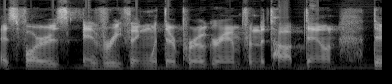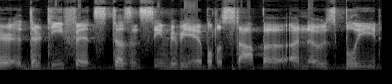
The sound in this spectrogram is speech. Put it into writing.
as far as everything with their program from the top down. Their their defense doesn't seem to be able to stop a, a nosebleed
